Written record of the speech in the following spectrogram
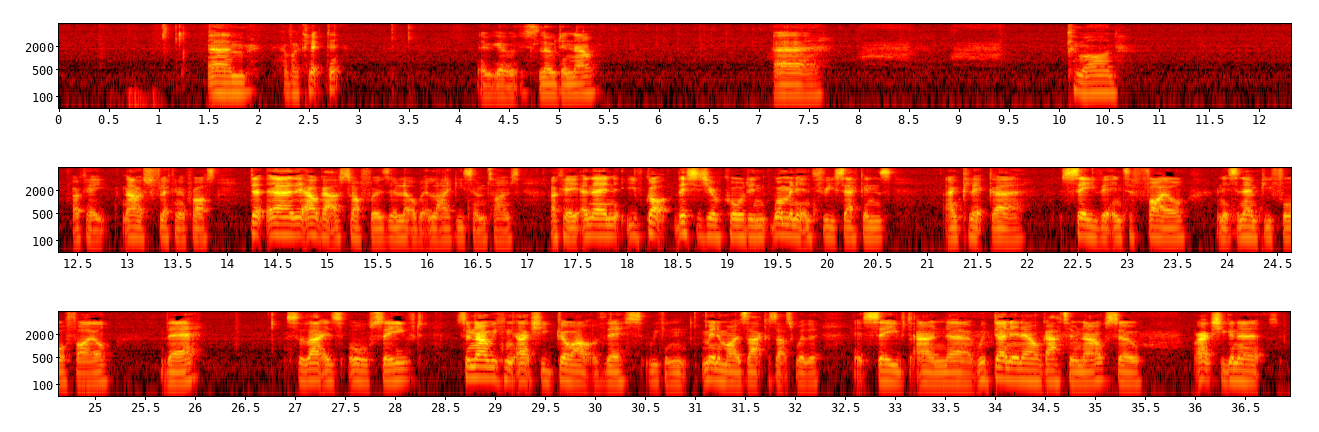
Um, have I clicked it? There we go, it's loading now. Uh, come on. Okay, now it's flicking across. The, uh, the Elgato software is a little bit laggy sometimes. Okay, and then you've got, this is your recording, 1 minute and 3 seconds, and click uh, save it into file, and it's an MP4 file there. So that is all saved. So now we can actually go out of this. We can minimize that because that's where the, it's saved. And uh, we're done in Elgato now. So we're actually going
